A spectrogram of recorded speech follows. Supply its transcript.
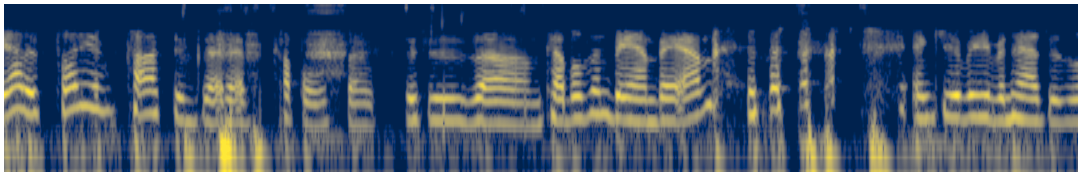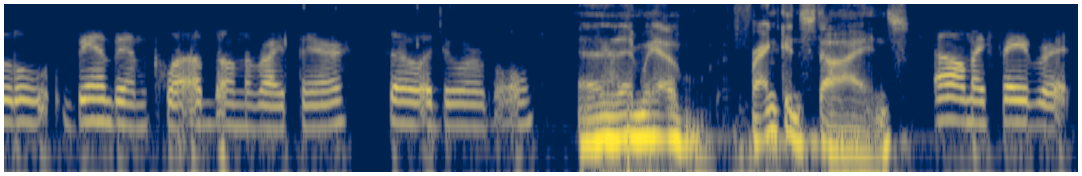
Yeah, there's plenty of costumes that have couples. So this is um, Pebbles and Bam Bam, and Cuba even has his little Bam Bam club on the right there. So adorable. and then we have Frankenstein's. Oh, my favorite.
